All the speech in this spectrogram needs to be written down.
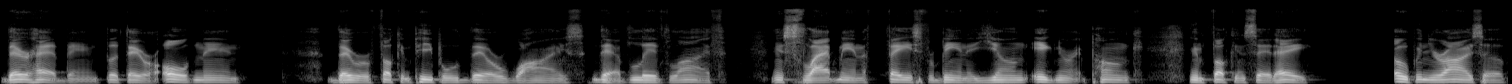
There have been, but they are old men. They were fucking people. They are wise. They have lived life and slapped me in the face for being a young, ignorant punk and fucking said, hey, open your eyes up.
